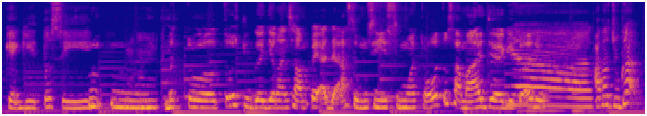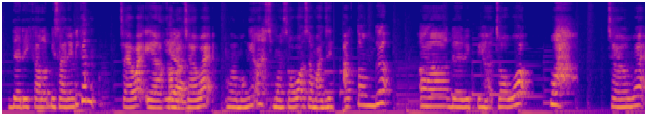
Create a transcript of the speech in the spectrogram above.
Kayak gitu sih. Mm-mm, Betul. Terus juga jangan sampai ada asumsi semua cowok tuh sama aja gitu. Aduh. Atau juga dari kalau misalnya ini kan cewek ya, kalau Iya. cewek ngomongnya ah semua cowok sama aja. Atau enggak eh, dari pihak cowok, wah cewek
